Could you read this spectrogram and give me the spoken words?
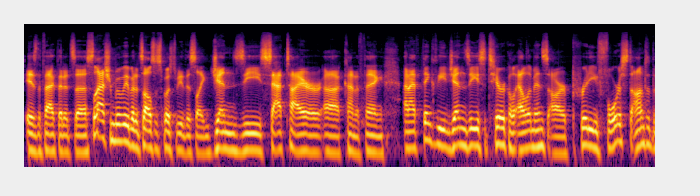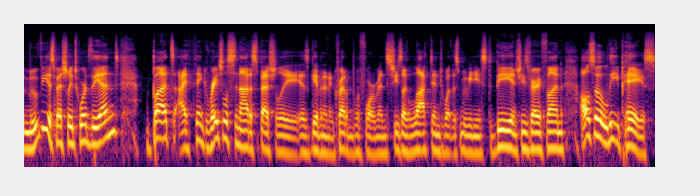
is the fact that it's a slasher movie, but it's also supposed to be this like Gen Z satire uh, kind of thing. And I think the Gen Z satirical elements are pretty forced onto the movie, especially towards the end. But I think Rachel Sennott especially is given an incredible performance. She's like locked into what this movie needs to be, and she's very fun. Also, Lee Pace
